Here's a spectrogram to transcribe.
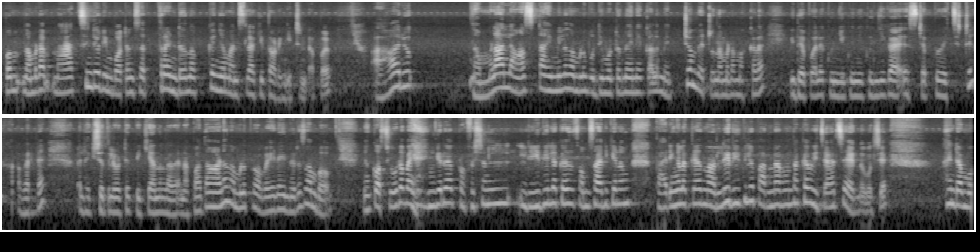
അപ്പം നമ്മുടെ മാത്സിന്റെ ഒരു ഇമ്പോർട്ടൻസ് എത്ര ഉണ്ട് എന്നൊക്കെ ഞാൻ മനസ്സിലാക്കി തുടങ്ങിയിട്ടുണ്ട്. അപ്പോൾ ആ ഒരു നമ്മൾ ആ ലാസ്റ്റ് ടൈമിൽ നമ്മൾ ബുദ്ധിമുട്ടുന്നതിനേക്കാളും ഏറ്റവും ബെറ്റർ നമ്മുടെ മക്കളെ ഇതേപോലെ കുഞ്ഞു കുഞ്ഞു കുഞ്ഞു സ്റ്റെപ്പ് വെച്ചിട്ട് അവരുടെ ലക്ഷ്യത്തിലോട്ട് എത്തിക്കുക എന്നുള്ളതാണ്. അപ്പോൾ അതാണ് നമ്മൾ പ്രൊവൈഡ് ചെയ്യുന്നൊരു സംഭവം. ഞാൻ കുറച്ചുകൂടെ ഭയങ്കര പ്രൊഫഷണൽ രീതിയിലൊക്കെ സംസാരിക്കണം കാര്യങ്ങളൊക്കെ നല്ല രീതിയിൽ പറഞ്ഞു എന്നൊക്കെ വിചാരിച്ചായിരുന്നു. പക്ഷേ എന്റെ അമ്മ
